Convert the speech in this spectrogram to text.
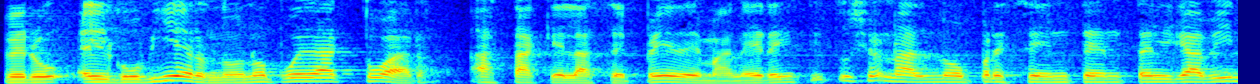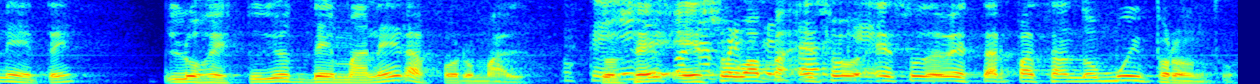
Pero el gobierno no puede actuar hasta que la CP de manera institucional no presente ante el gabinete los estudios de manera formal. Entonces, eso, va, eso, eso debe estar pasando muy pronto.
